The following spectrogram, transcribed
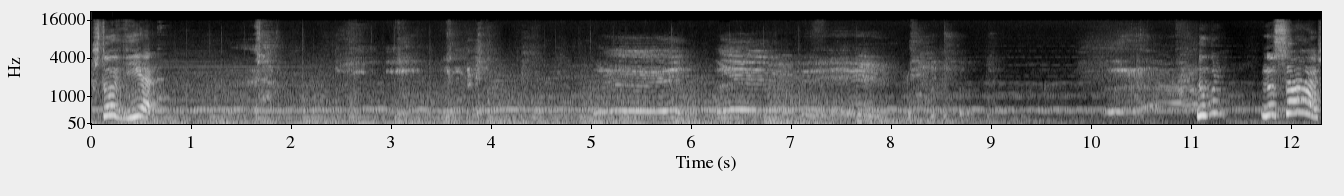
Что вверх? Ну, ну, Саш!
